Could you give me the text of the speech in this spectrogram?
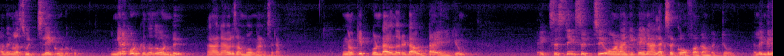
അത് നിങ്ങളെ സ്വിച്ചിലേക്ക് കൊടുക്കും. ഇങ്ങനെ കൊടുക്കുന്നത് കൊണ്ട് ഞാൻ ഒരു സംഭവം കാണിച്ചു തരാം നിങ്ങൾക്ക് ഇപ്പോൾ ഉണ്ടാകുന്ന ഒരു ഡൗട്ടായിരിക്കും എക്സിസ്റ്റിംഗ് സ്വിച്ച് ഓൺ ആക്കി കഴിഞ്ഞാൽ അലക്സൊക്കെ ഓഫ് ആക്കാൻ പറ്റുമോ? അല്ലെങ്കിൽ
